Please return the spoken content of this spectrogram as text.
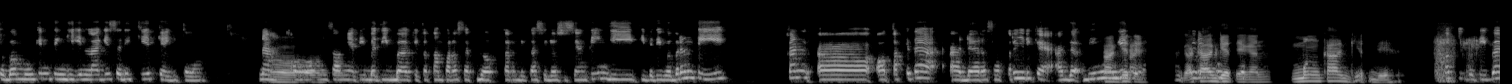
coba mungkin tinggiin lagi sedikit kayak gitu loh. Nah, Oh. kalau misalnya tiba-tiba kita tanpa resep dokter dikasih dosis yang tinggi, tiba-tiba berhenti, kan eh, otak kita ada reseptor jadi kayak agak bingung Kaget gitu. ya? Agak kaget ya kan? Mengkaget dia. Kok tiba-tiba,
